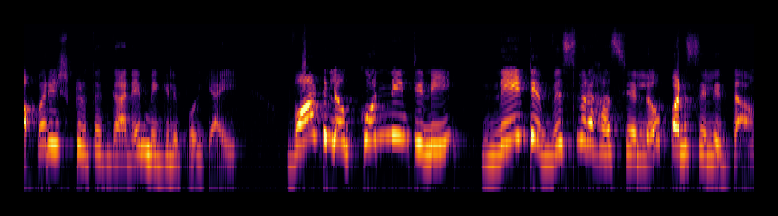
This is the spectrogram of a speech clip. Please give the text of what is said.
అపరిష్కృతంగానే మిగిలిపోయాయి. వాటిలో కొన్నింటిని నేటి విశ్వరహస్యంలో పరిశీలిద్దాం.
